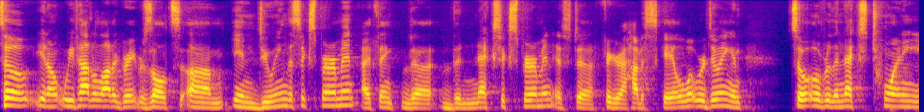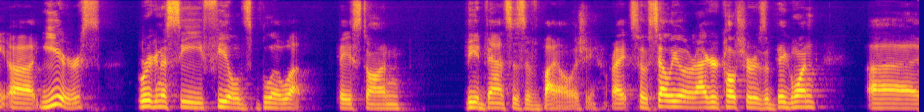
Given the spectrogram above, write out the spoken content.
So, you know, we've had a lot of great results um, in doing this experiment. I think the, the next experiment is to figure out how to scale what we're doing. And so over the next 20 uh, years, we're gonna see fields blow up based on the advances of biology, right? So cellular agriculture is a big one. Uh,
